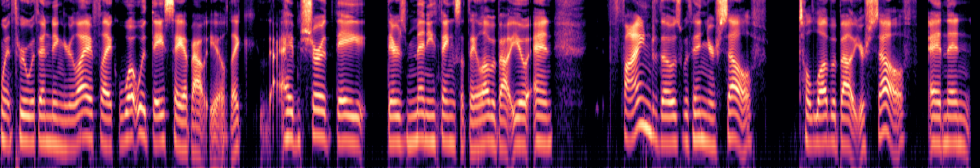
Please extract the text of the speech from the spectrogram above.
went through with ending your life. Like, what would they say about you? Like, I'm sure they there's many things that they love about you, and find those within yourself to love about yourself, and then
